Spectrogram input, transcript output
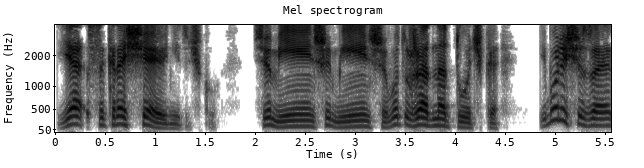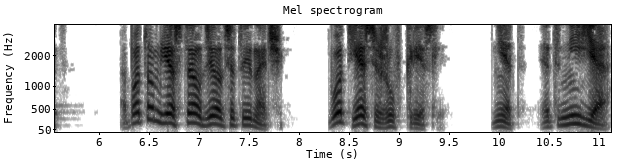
Я сокращаю ниточку. Все меньше, меньше, вот уже одна точка, и боль исчезает. А потом я стал делать это иначе. Вот я сижу в кресле. Нет, это не я,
